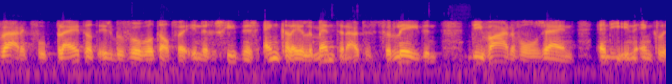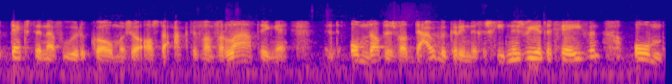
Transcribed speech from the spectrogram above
waar ik voor pleit, dat is bijvoorbeeld dat we in de geschiedenis enkele elementen uit het verleden die waardevol zijn en die in enkele teksten naar voren komen, zoals de akte van verlatingen, om dat dus wat duidelijker in de geschiedenis weer te geven, om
